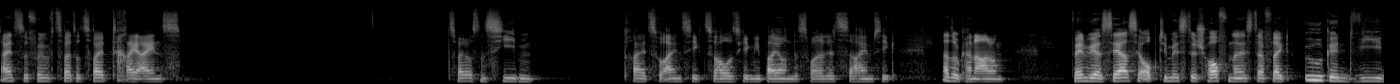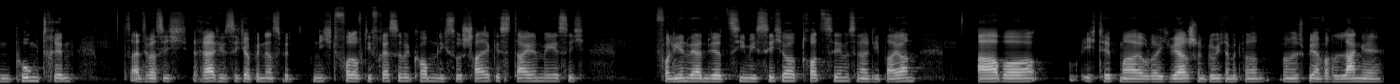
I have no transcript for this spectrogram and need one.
1 zu 5, 2 zu 2, 3 1. 2007 3 zu 1 Sieg zu Hause gegen die Bayern, das war der letzte Heimsieg. Also keine Ahnung. Wenn wir sehr, sehr optimistisch hoffen, dann ist da vielleicht irgendwie ein Punkt drin. Das Einzige, was ich relativ sicher bin, dass wir nicht voll auf die Fresse bekommen, nicht so Schalke-Style-mäßig. Verlieren werden wir ziemlich sicher, trotzdem, sind halt die Bayern. Aber ich tippe mal, oder ich wäre schon durch, damit man, wenn das Spiel einfach lange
